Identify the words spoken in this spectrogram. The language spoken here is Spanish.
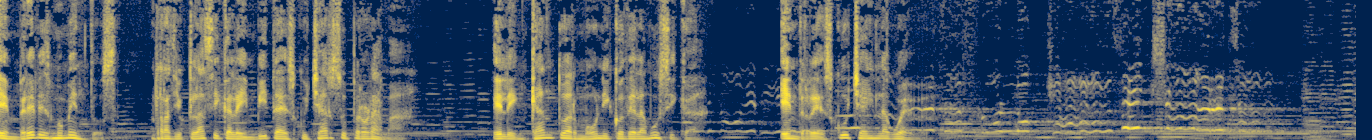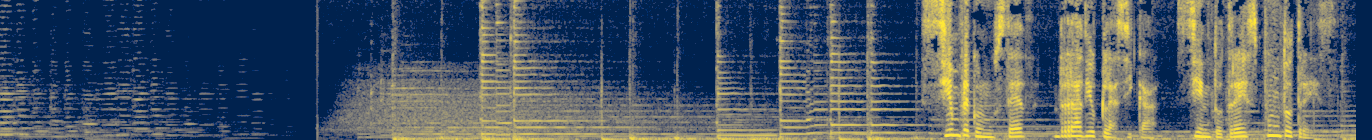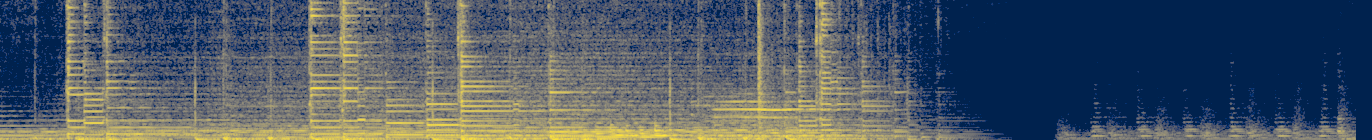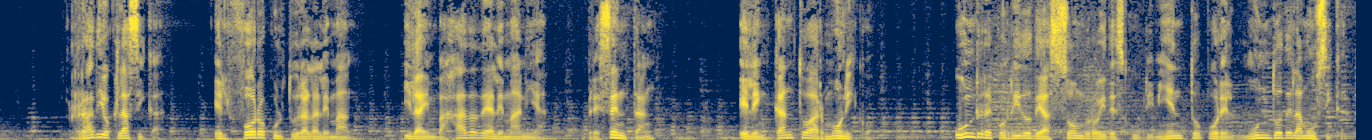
En breves momentos, Radio Clásica le invita a escuchar su programa, El encanto armónico de la música, en Reescucha en la web. Siempre con usted, Radio Clásica 103.3. Radio Clásica, el Foro Cultural Alemán y la Embajada de Alemania presentan El Encanto Armónico, un recorrido de asombro y descubrimiento por el mundo de la música.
